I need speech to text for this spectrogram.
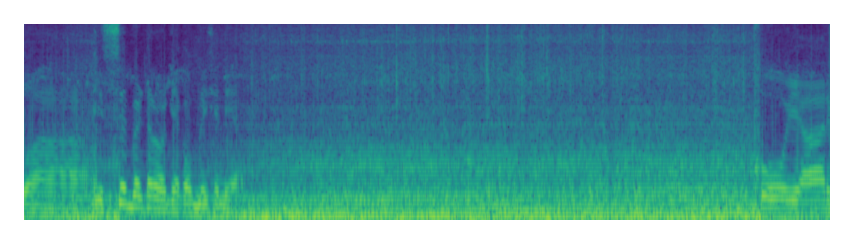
वाह, इससे बेटर और क्या कॉम्बिनेशन यार? ओ यार,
